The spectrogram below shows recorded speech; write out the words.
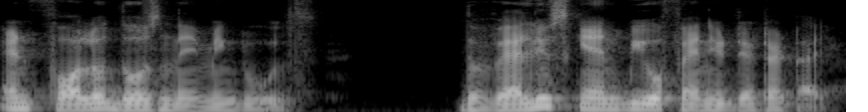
and follow those naming rules. The values can be of any data type.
